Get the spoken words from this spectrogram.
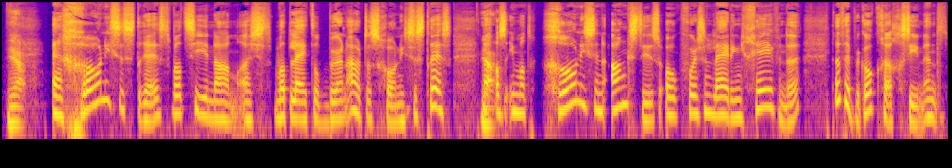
Ja, En chronische stress, wat zie je dan als wat leidt tot burn-out? Dat is chronische stress. Ja. Nou, als iemand chronisch in angst is, ook voor zijn leidinggevende, dat heb ik ook graag gezien. En dat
